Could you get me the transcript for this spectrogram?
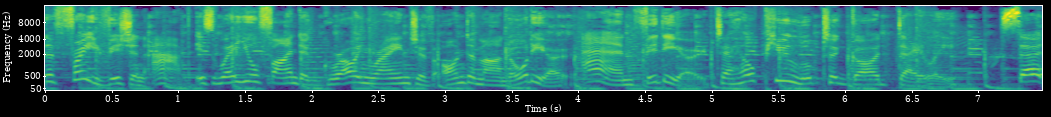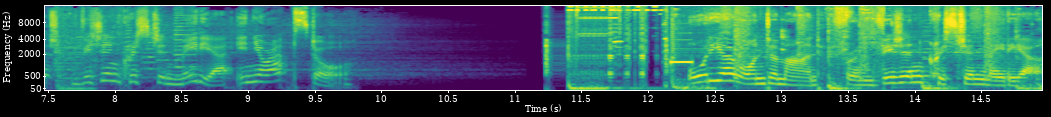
The free Vision app is where you'll find a growing range of on demand audio and video to help you look to God daily. Search Vision Christian Media in your App Store. Audio on demand from Vision Christian Media.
